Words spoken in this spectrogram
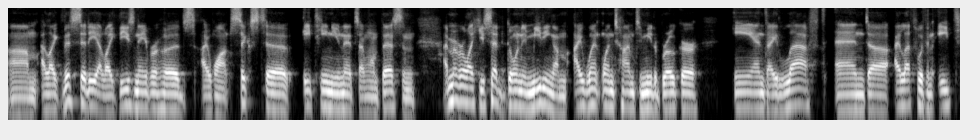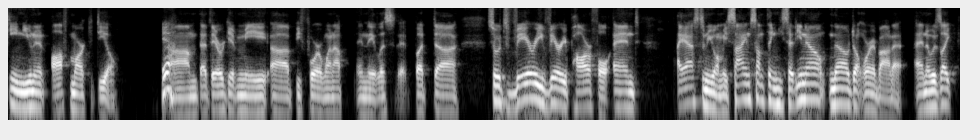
Um, i like this city i like these neighborhoods i want 6 to 18 units i want this. And i remember like you said going and meeting them i went one time to meet a broker and i left and uh, i left with an 18 unit off market deal yeah. um, that they were giving me uh, before it went up and they listed it. But uh, so it's very, very powerful. And I asked him, "You want me to sign something?" He said, "You know, no, don't worry about it." And it was like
